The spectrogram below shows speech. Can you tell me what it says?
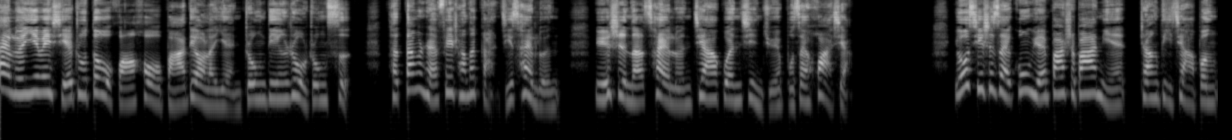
蔡伦因为协助窦皇后拔掉了眼中钉、肉中刺，他当然非常的感激蔡伦。于是呢，蔡伦加官进爵不在话下。尤其是在公元八十八年，张帝驾崩，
